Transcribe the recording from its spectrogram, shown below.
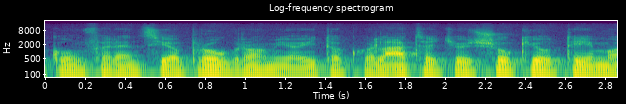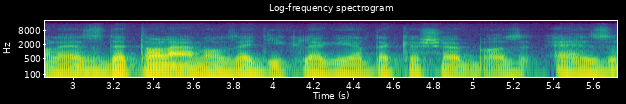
konferencia programjait, akkor láthatja, hogy sok jó téma lesz, de talán az egyik legérdekesebb az ez,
